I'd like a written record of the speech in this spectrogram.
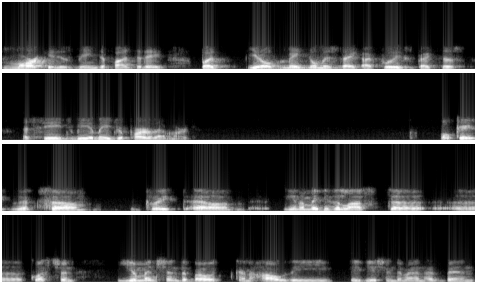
market is being defined today. But, you know, make no mistake, I fully expect us at CAE to be a major part of that market. Okay, that's um, great. Uh, you know, maybe the last uh, uh, question. You mentioned about kind of how the aviation demand has been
